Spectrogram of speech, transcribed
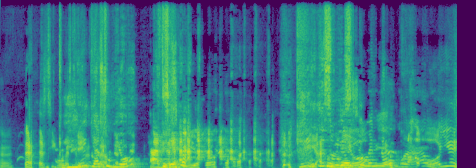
Así que, ¿Ya subió? ¿Ya subió? ¿Qué? ¿Ya subió? Oye,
